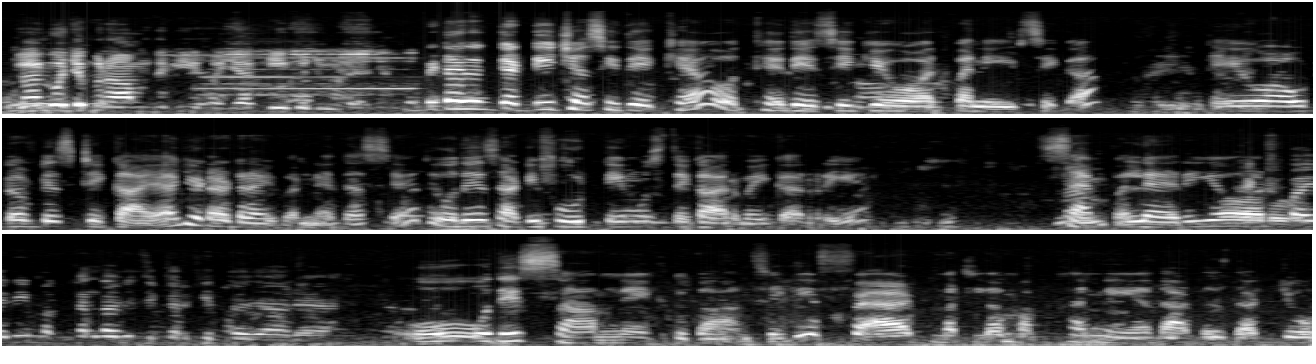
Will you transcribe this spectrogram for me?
ਕੀ ਕੁਝ ਬਰਾਮਦਗੀ ਹੋਈ ਹੈ ਕੀ ਕੁਝ ਮਿਲਿਆ ਜੀ? ਬੇਟਾ ਗੱਡੀ 'ਚ ਅਸੀਂ ਦੇਖਿਆ ਉੱਥੇ ਦੇਸੀ ਘਿਓ ਔਰ ਪਨੀਰ ਸੀਗਾ ਤੇ ਉਹ ਆਊਟ ਆਫ ਡਿਸਟ੍ਰਿਕਟ ਆਇਆ ਜਿਹੜਾ ਡਰਾਈਵਰ ਨੇ ਦੱਸਿਆ ਤੇ ਉਹਦੇ ਸਾਡੀ ਫੂਡ ਟੀਮ ਉਸ ਤੇ ਕਾਰਵਾਈ ਕਰ ਰਹੀ ਹੈ। ਸੈਂਪਲ ਲੈ ਰਹੀ ਹੈ ਔਰ ਐਕਸਪਾਇਰੀ ਮੱਖਣ ਦਾ ਵੀ ਜ਼ਿਕਰ ਕੀਤਾ ਜਾ ਰਿਹਾ ਹੈ। ਉਹ ਉਹਦੇ ਸਾਹਮਣੇ ਇੱਕ ਦੁਕਾਨ ਸੀਗੀ ਫੈਟ ਮਤਲਬ ਮੱਖਣ ਨਹੀਂ ਹੈ ਦੈਟ ਇਜ਼ ਦੈਟ ਜੋ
